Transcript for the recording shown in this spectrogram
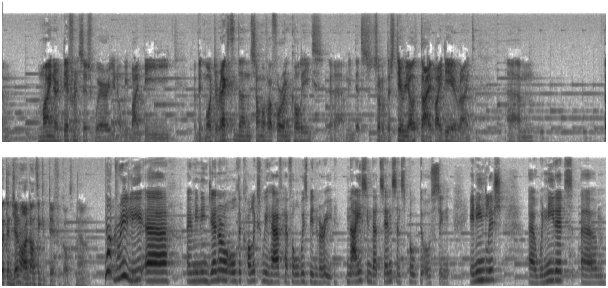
um, minor differences where you know we might be a bit more direct than some of our foreign colleagues. Uh, I mean, that's sort of the stereotype idea, right? Um, but in general, I don't think it's difficult. No. Not really. Uh, I mean, in general, all the colleagues we have have always been very nice in that sense and spoke to us in, in English uh, when needed. Um,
